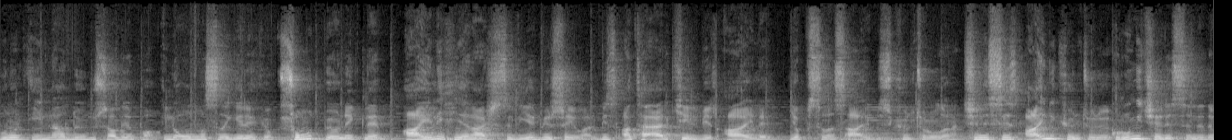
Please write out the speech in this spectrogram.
Bunun illa duygusal yapı ile olmasına gerek yok. Somut bir örnekle aile hiyerarşisi diye bir şey var. Biz ataerkil bir aile yapısına sahibiz kültür olarak. Şimdi siz aynı kültürü kurum içerisinde de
